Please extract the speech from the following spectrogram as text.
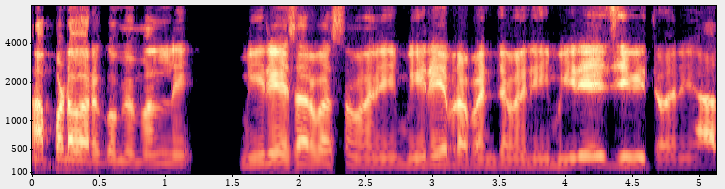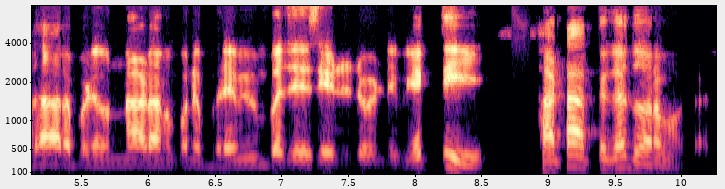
అప్పటి వరకు మిమ్మల్ని మీరే సర్వస్వం అని మీరే ప్రపంచం అని మీరే జీవితం అని ఆధారపడి ఉన్నాడు అనుకుని భ్రమింపజేసేటటువంటి వ్యక్తి హఠాత్తుగా దూరం అవుతాడు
